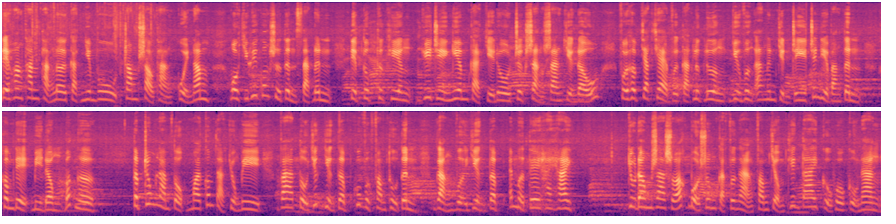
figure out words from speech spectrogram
Để hoàn thành thắng lợi các nhiệm vụ trong 6 tháng cuối năm, Bộ Chỉ huy quân sự tỉnh xác định tiếp tục thực hiện duy trì nghiêm các chế độ trực sẵn sàng chiến đấu, phối hợp chặt chẽ với các lực lượng giữ vững an ninh chính trị trên địa bàn tỉnh, không để bị động bất ngờ. Tập trung làm tốt mọi công tác chuẩn bị và tổ chức diễn tập khu vực phòng thủ tỉnh gắn với diễn tập MT22 chủ động ra soát bổ sung các phương án phòng chống thiên tai cứu hộ cứu nạn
